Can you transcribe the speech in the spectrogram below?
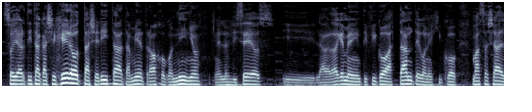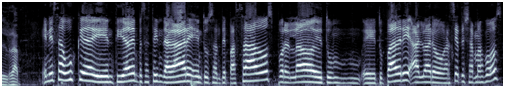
soy artista callejero, tallerista, también trabajo con niños en los liceos y la verdad que me identifico bastante con el hip hop, más allá del rap. En esa búsqueda de identidad empezaste a indagar en tus antepasados por el lado de tu, eh, tu padre, Álvaro García, te llamas vos.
